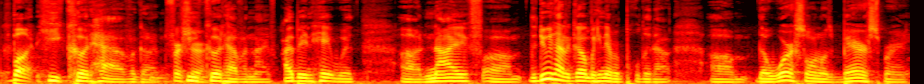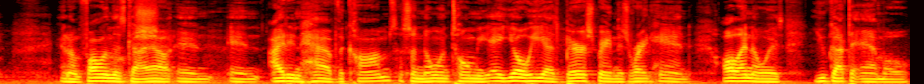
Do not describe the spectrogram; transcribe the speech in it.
but he could have a gun. For sure, he could have a knife. I've been hit with a knife. Um, the dude had a gun, but he never pulled it out. Um, the worst one was bear spray. And I'm following this guy out, and and I didn't have the comms, so no one told me, "Hey, yo, he has bear spray in his right hand." All I know is you got the ammo.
